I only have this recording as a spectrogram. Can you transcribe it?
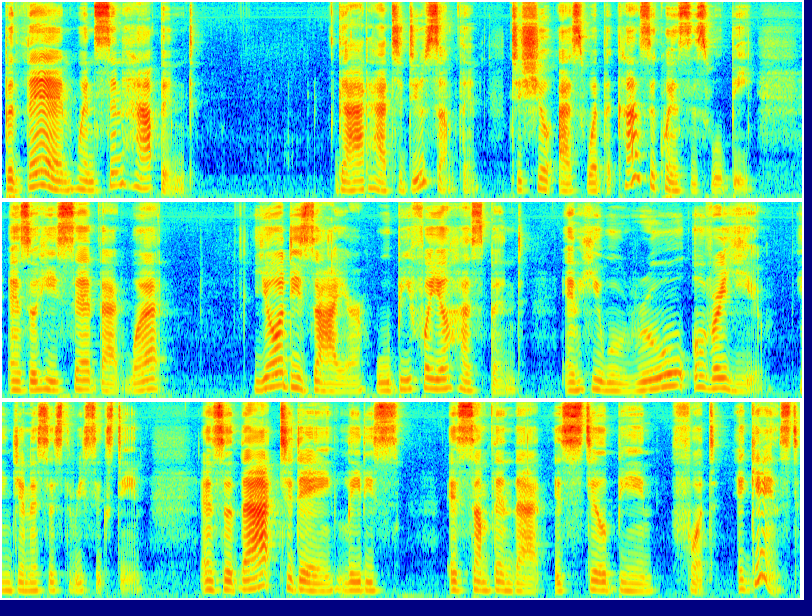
But then when sin happened, God had to do something to show us what the consequences will be. And so he said that what? Your desire will be for your husband and he will rule over you in Genesis 3:16. And so that today, ladies, is something that is still being fought against.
